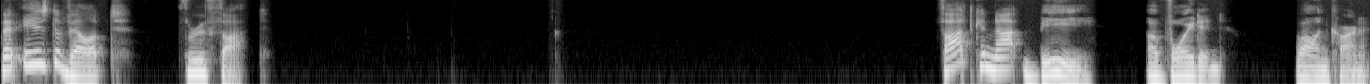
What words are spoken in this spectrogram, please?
That is developed through thought. Thought cannot be avoided while incarnate.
